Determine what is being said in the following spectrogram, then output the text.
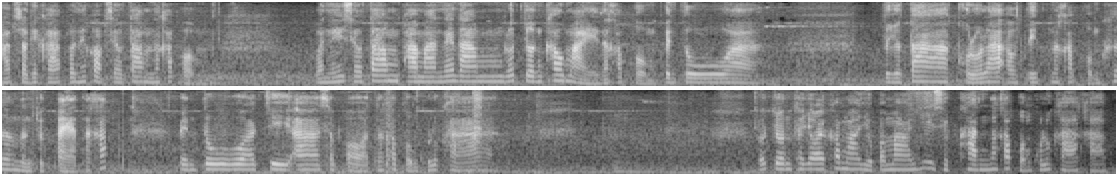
รับ สวัสดีครับ วันนี้ขอบเซลตัมนะครับผม วันนี้เซลตัมพามาแนะนำรถยนต์เข้าใหม่นะครับผม เป็นตัว Toyota Corolla Altis นะครับผม เครื่อง 1.8 นะครับ เป็นตัว GR Sport นะครับผมคุณลูกค้า รถยนต์ทยอยเข้ามาอยู่ประมาณ 20 คันนะครับผมคุณลูกค้าครับ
